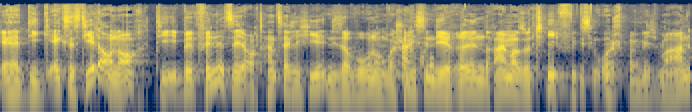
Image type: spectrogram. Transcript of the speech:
Äh, die existiert auch noch, die befindet sich auch tatsächlich hier in dieser Wohnung. Wahrscheinlich sind die Rillen dreimal so tief, wie sie ursprünglich waren.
